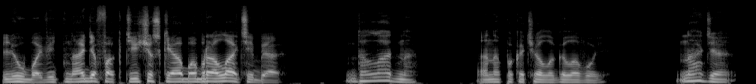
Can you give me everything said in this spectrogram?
«Люба, ведь Надя фактически обобрала тебя. «Да ладно», — она покачала головой. «Надя...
